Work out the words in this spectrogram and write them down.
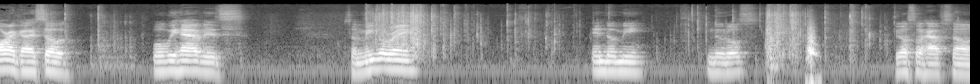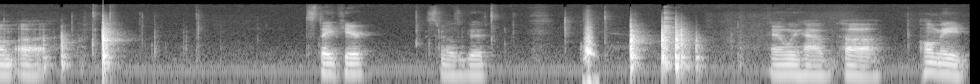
All right, guys. So what we have is some mi goreng, Indomie noodles. We also have some uh, steak here. Smells good. And we have uh, homemade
